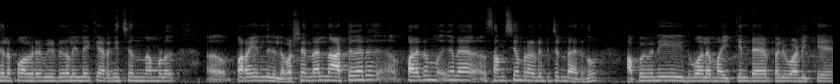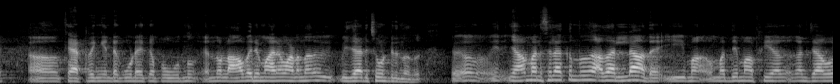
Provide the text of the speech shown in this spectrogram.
ചിലപ്പോൾ അവരുടെ വീടുകളിലേക്ക് ഇറങ്ങിച്ചെന്ന് നമ്മൾ പറയുന്നില്ല പക്ഷേ എന്നാൽ നാട്ടുകാർ പലരും ഇങ്ങനെ സംശയം പ്രകടിപ്പിച്ചിട്ടുണ്ടായിരുന്നു. അപ്പോൾ ഇവന് ഇതുപോലെ മൈക്കിന്റെ പരിപാടിക്ക് കാറ്ററിങ്ങിന്റെ കൂടെയൊക്കെ പോകുന്നു എന്നുള്ള ആ വരുമാനമാണെന്നാണ് വിചാരിച്ചുകൊണ്ടിരുന്നത്. ഞാൻ മനസ്സിലാക്കുന്നത് അതല്ലാതെ ഈ മദ്യമാഫിയ കഞ്ചാവ്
